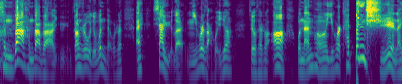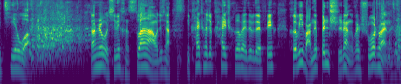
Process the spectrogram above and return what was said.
很大很大的雨。当时我就问他，我说，哎，下雨了，你一会儿咋回去啊？结果他说，啊，我男朋友一会儿开奔驰来接我。当时我心里很酸啊，我就想，你开车就开车呗，对不对？非何必把那奔驰两个字说出来呢？是不是？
